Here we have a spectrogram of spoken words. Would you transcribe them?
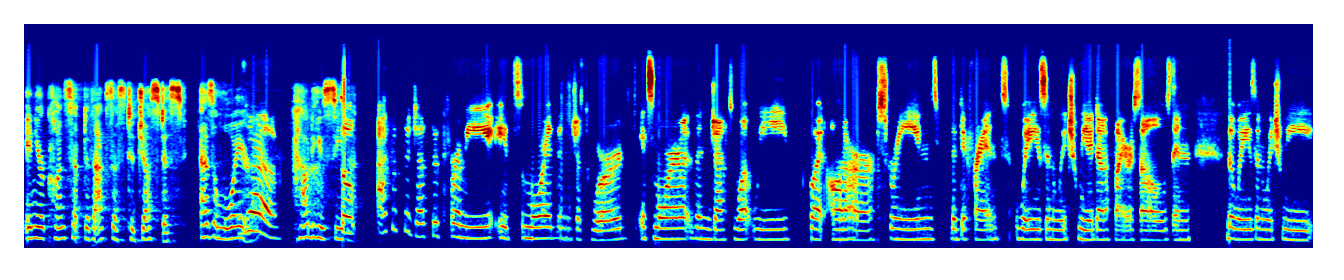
in your concept of access to justice as a lawyer. Yeah. How do you see so, that? access to justice for me, it's more than just words. It's more than just what we put on our screens, the different ways in which we identify ourselves and the ways in which we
